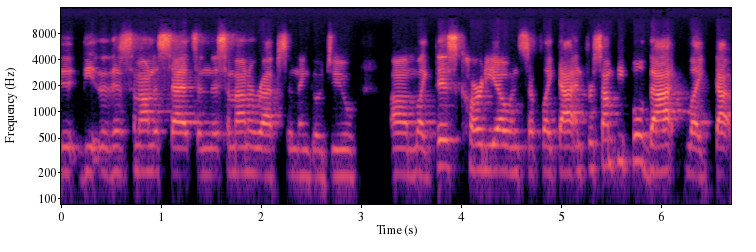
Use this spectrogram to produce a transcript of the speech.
the, the, this amount of sets and this amount of reps and then go do um, like this cardio and stuff like that. And for some people that like that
